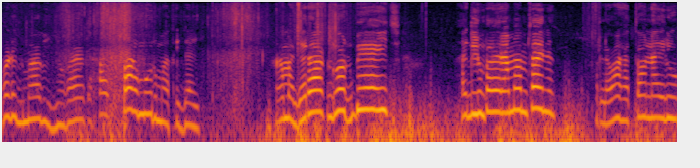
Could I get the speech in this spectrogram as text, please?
વડદમાં આવી ગયું. કારણ કે હાવ ફળમૂરમાંથી જાય. આમાં જરાક દોઢ બે ઇંચ આગલું ટાયર આમ આમ થાય ને, એટલે વાહ ત્રણ નાયરું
